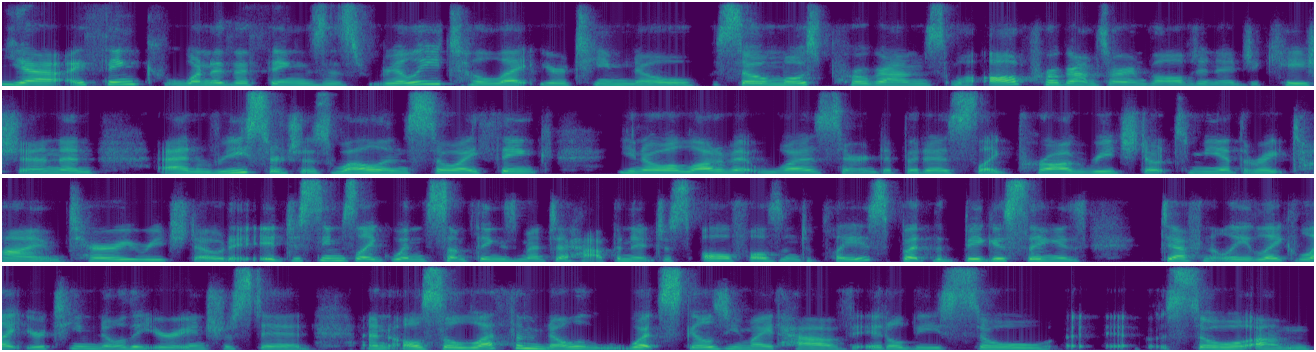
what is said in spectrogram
Yeah, I think one of the things is really to let your team know. So most programs, well, all programs are involved in education and and research as well. And so I think, you know, a lot of it was serendipitous. Like Paraag reached out to me at the right time. Terry reached out. It, it just seems like when something's meant to happen, it just all falls into place. But the biggest thing is definitely like let your team know that you're interested and also let them know what skills you might have. It'll be so so um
